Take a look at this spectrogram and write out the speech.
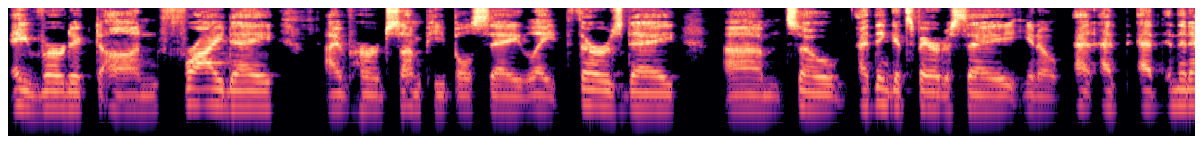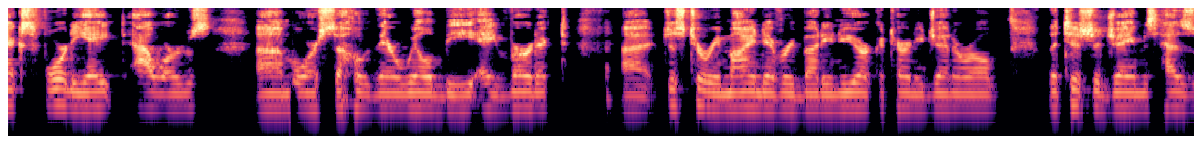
a verdict on friday i've heard some people say late thursday um, so I think it's fair to say, you know, at, at, at in the next 48 hours um, or so, there will be a verdict. Uh, just to remind everybody, New York Attorney General Letitia James has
